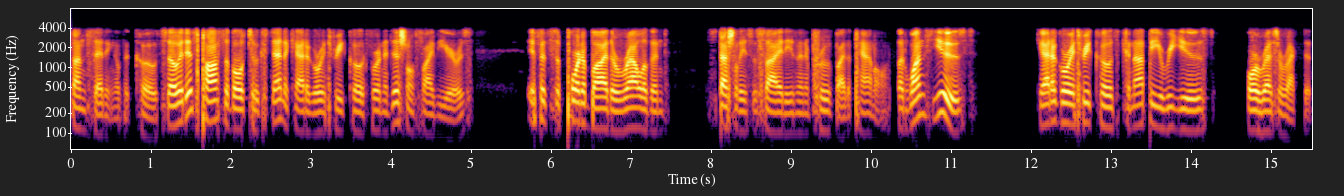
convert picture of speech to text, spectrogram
sunsetting of the code. So it is possible to extend a Category 3 code for an additional five years if it's supported by the relevant specialty societies and approved by the panel. But once used, Category 3 codes cannot be reused or resurrected.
